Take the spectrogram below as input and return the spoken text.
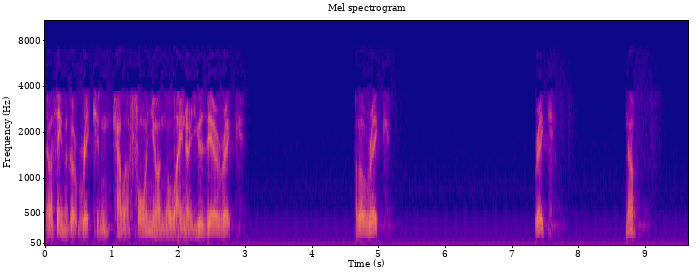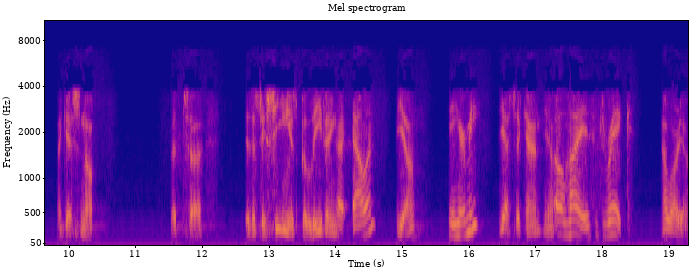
Now I think we've got Rick in California on the line. Are you there, Rick? Hello, Rick. Rick? No, I guess not. But uh, as I say, seeing is believing. Uh, Alan? Yeah. Can you hear me? Yes, I can. Yeah. Oh, hi. This is Rick. How are you?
